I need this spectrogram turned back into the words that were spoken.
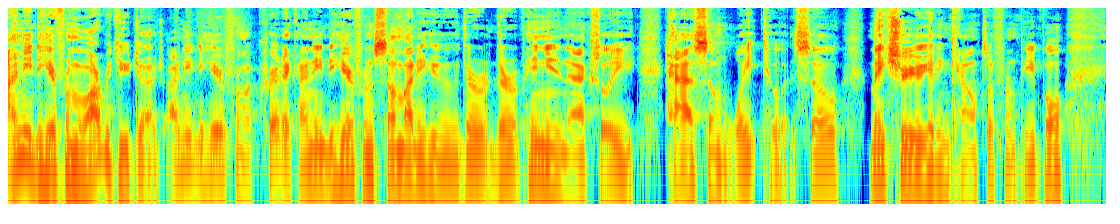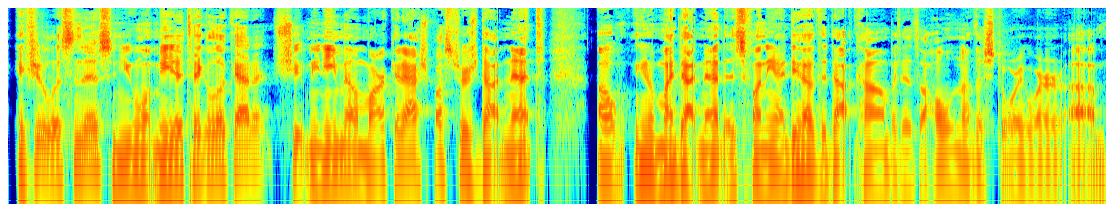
I need to hear from a barbecue judge. I need to hear from a critic. I need to hear from somebody who their their opinion actually has some weight to it. So make sure you're getting counsel from people. If you're listening to this and you want me to take a look at it, shoot me an email, mark at ashbusters.net. Oh, you know, my .net is funny. I do have the .com, but it's a whole nother story where um,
